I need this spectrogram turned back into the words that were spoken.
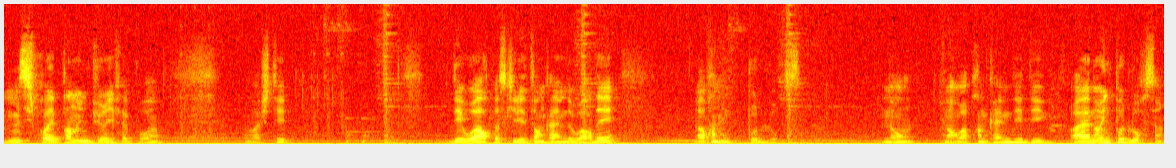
Même si je pourrais prendre une purifie pour. un- On va acheter des wards parce qu'il est temps quand même de warder. On va prendre une peau de l'ours. Non, non, on va prendre quand même des, des... Ouais, non, une peau de l'oursin.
